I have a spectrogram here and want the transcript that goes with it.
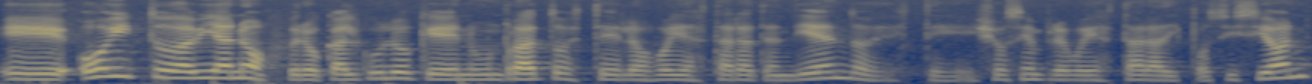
Eh, hoy todavía no, pero calculo que en un rato este, los voy a estar atendiendo. Este, yo siempre voy a estar a disposición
